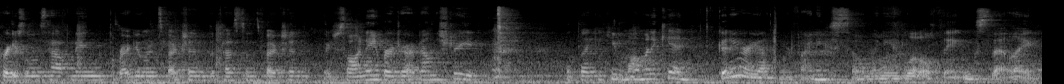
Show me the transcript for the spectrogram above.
appraisal is happening, the regular inspection, the pest inspection. We just saw a neighbor drive down the street. Looked like a cute mom and a kid. Good area. We're finding so many little things that like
